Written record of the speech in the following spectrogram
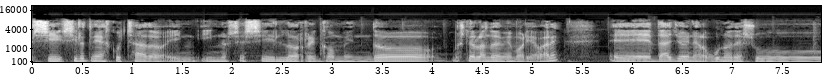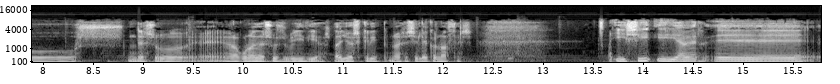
sí, sí lo tenía escuchado y, y, no sé si lo recomendó. Estoy hablando de memoria, ¿vale? Eh, Dayo en alguno de sus de su en alguno de sus vídeos, Dayo Script, no sé si le conoces. Y sí, y a ver, eh,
